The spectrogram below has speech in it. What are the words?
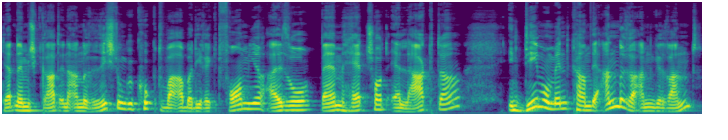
Der hat nämlich gerade in eine andere Richtung geguckt, war aber direkt vor mir. Also, bam, Headshot, er lag da. In dem Moment kam der andere angerannt.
